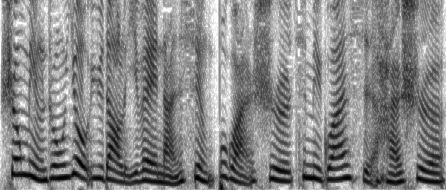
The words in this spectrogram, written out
生命中又遇到了一位男性，不管是亲密关系还是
